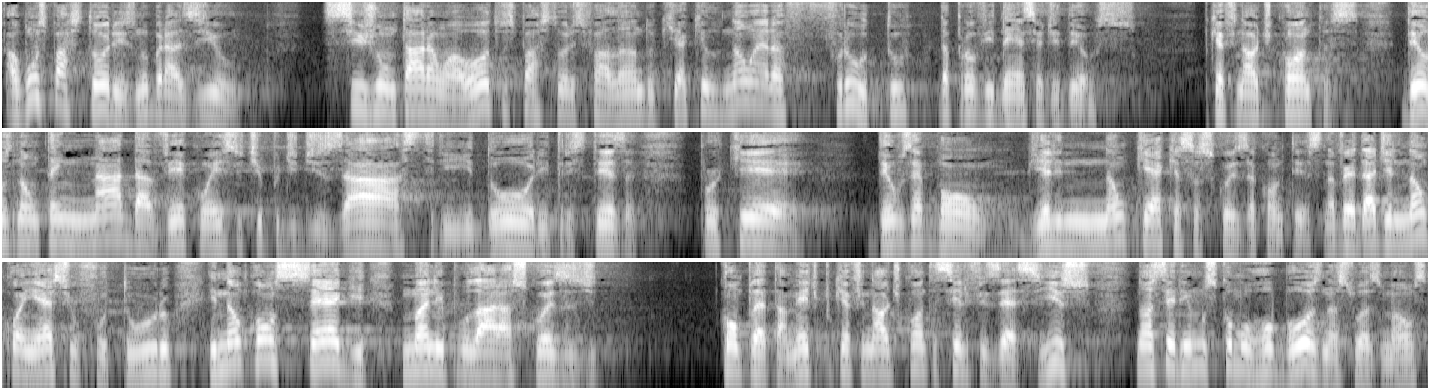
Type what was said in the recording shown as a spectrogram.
alguns pastores no Brasil se juntaram a outros pastores falando que aquilo não era fruto da providência de Deus. Porque afinal de contas, Deus não tem nada a ver com esse tipo de desastre e dor e tristeza, porque Deus é bom e Ele não quer que essas coisas aconteçam. Na verdade, Ele não conhece o futuro e não consegue manipular as coisas de, completamente, porque afinal de contas, se Ele fizesse isso, nós seríamos como robôs nas Suas mãos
